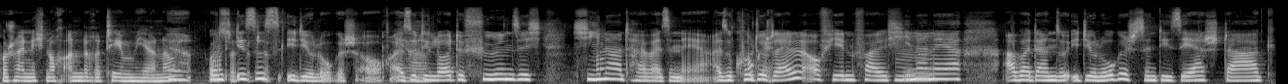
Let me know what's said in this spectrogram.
wahrscheinlich noch andere Themen hier. Ne? Ja. Und ist betrifft. es ideologisch auch? Also ja. die Leute fühlen sich China teilweise näher. Also kulturell okay. auf jeden Fall China mhm. näher, aber dann so ideologisch sind die sehr stark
